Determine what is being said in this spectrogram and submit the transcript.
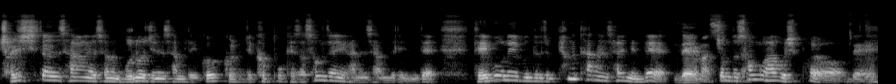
절실한 상황에서는 무너지는 사람도 있고 그걸 이제 극복해서 성장해 가는 사람들이 있는데 대부분의 분들은 좀 평탄한 삶인데 네좀 맞습니다. 더 성공하고 싶어요. 네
